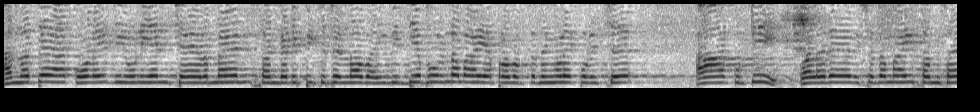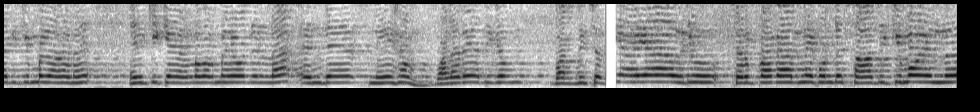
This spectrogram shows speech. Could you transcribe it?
അന്നത്തെ ആ കോളേജ് യൂണിയൻ ചെയർമാൻ സംഘടിപ്പിച്ചിട്ടുള്ള വൈവിധ്യപൂർണമായ പ്രവർത്തനങ്ങളെക്കുറിച്ച് ആ കുട്ടി വളരെ വിശദമായി സംസാരിക്കുമ്പോഴാണ് എനിക്ക് കേരളവർമ്മയോടുള്ള എന്റെ സ്നേഹം വളരെയധികം വർദ്ധിച്ചത്. ആയ ഒരു ചെറുപ്പക്കാരനെ കൊണ്ട് സാധിക്കുമോ എന്ന്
